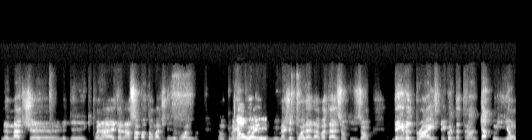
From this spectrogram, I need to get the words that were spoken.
le match, euh, qui pourraient être lanceurs partant au match des étoiles. Donc, imagine-toi ah imagine la, rotation qu'ils ont. David Price, écoute, tu as 34 millions,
